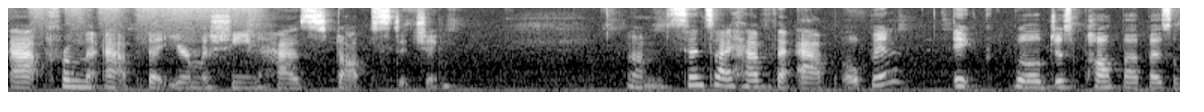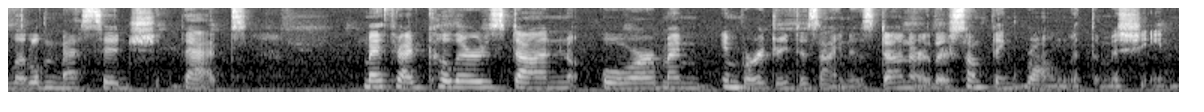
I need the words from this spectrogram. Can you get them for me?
app from the app that your machine has stopped stitching. Um, since I have the app open, it will just pop up as a little message that my thread color is done or my embroidery design is done or there's something wrong with the machine.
